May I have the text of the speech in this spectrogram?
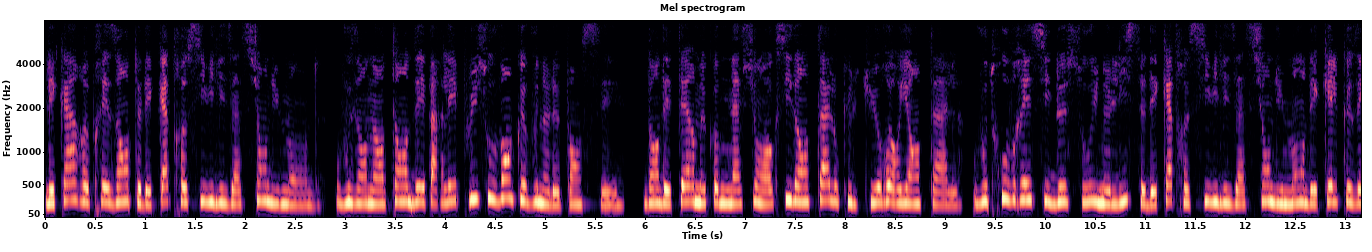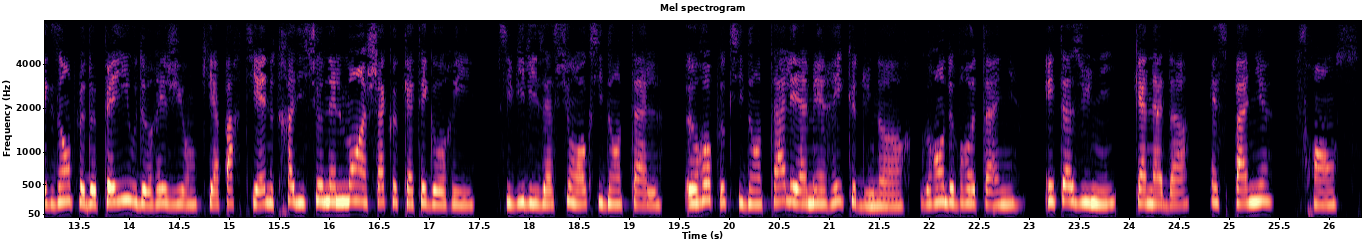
les cas représentent les quatre civilisations du monde. Vous en entendez parler plus souvent que vous ne le pensez. Dans des termes comme nation occidentale ou culture orientale, vous trouverez ci-dessous une liste des quatre civilisations du monde et quelques exemples de pays ou de régions qui appartiennent traditionnellement à chaque catégorie. Civilisation occidentale, Europe occidentale et Amérique du Nord, Grande-Bretagne, États-Unis, Canada, Espagne, France,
